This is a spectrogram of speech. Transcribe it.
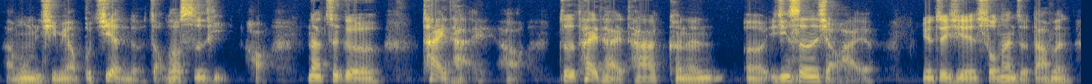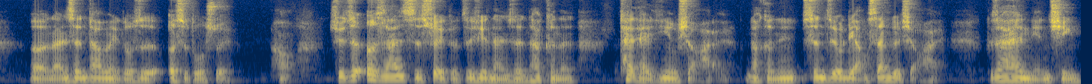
啊，莫名其妙不见了，找不到尸体。好，那这个太太，好，这个太太她可能呃已经生了小孩了，因为这些受难者大部分呃男生大部分也都是二十多岁，好，所以这二三十岁的这些男生，他可能太太已经有小孩，那可能甚至有两三个小孩，可是他还很年轻，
